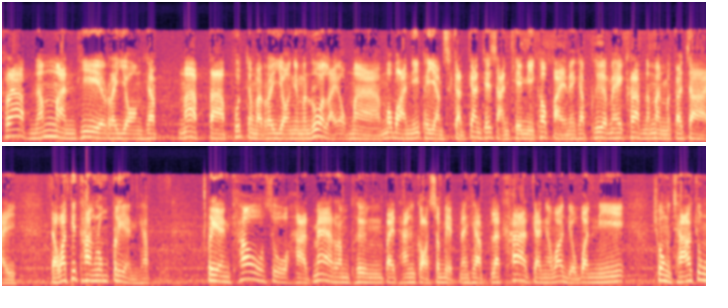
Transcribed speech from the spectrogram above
คราบน้ำมันที่ระยองครับ มาบตาพุทธจังหวัดระยองเนี่ยมันรั่วไหลออกมา เมื่อวานนี้พยายามสกัดกั้นใช้สารเคมีเข้าไปนะครับ เพื่อไม่ให้คราบน้ำมันมันกระจาย แต่ว่าทิศทางลมเปลี่ยนครับ เปลี่ยนเข้าสู่หาดแม่รำพึงไปทางเกาะเสม็ดนะครับ และคาดกันกันว่าเดี๋ยววันนี้ช่วงเช้าช่วง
